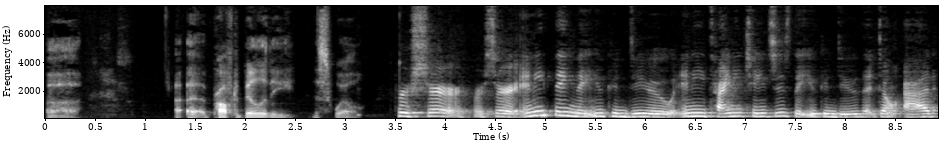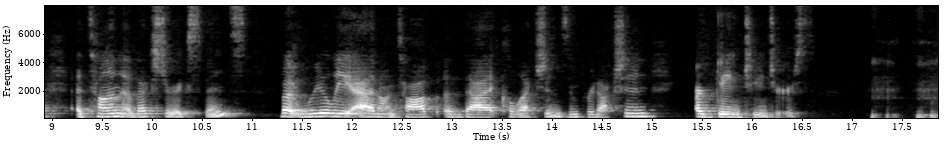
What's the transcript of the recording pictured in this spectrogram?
uh, uh, profitability as well. For sure, for sure. Anything that you can do, any tiny changes that you can do that don't add a ton of extra expense, but really add on top of that collections and production are game changers. Mm-hmm, mm-hmm.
